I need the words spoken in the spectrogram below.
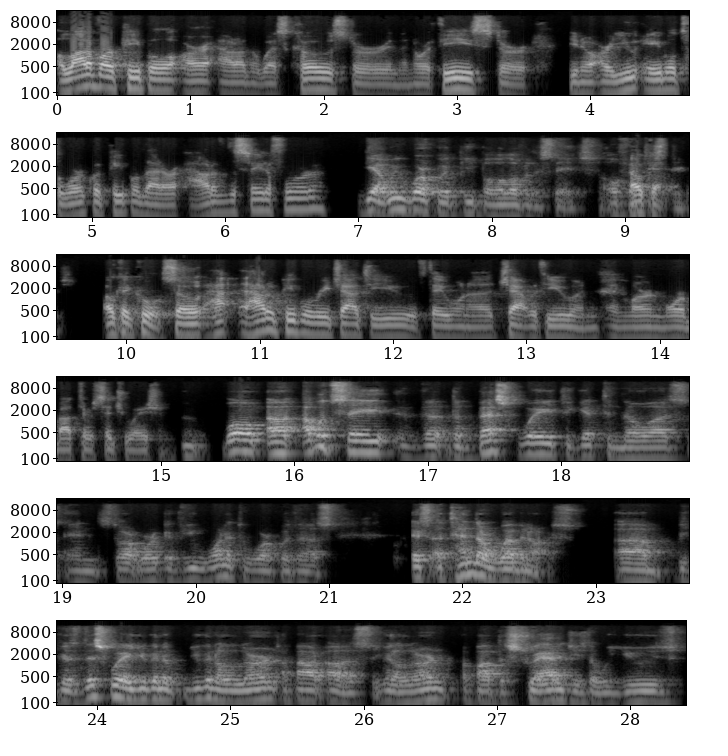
a lot of our people are out on the west coast or in the northeast or you know are you able to work with people that are out of the state of florida yeah we work with people all over the states all 50 okay. states Okay, cool. So, how, how do people reach out to you if they want to chat with you and, and learn more about their situation? Well, uh, I would say the, the best way to get to know us and start work, if you wanted to work with us, is attend our webinars. Uh, because this way you're gonna you're gonna learn about us. You're gonna learn about the strategies that we use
